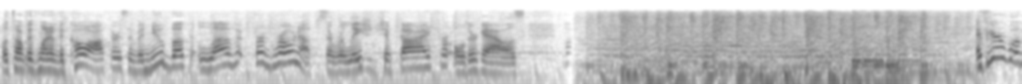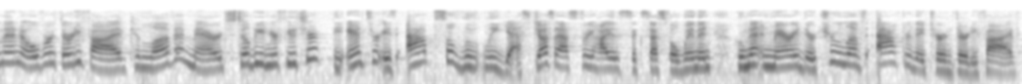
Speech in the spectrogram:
We'll talk with one of the co-authors of a new book, Love for Grown-Ups, a relationship guide for older gals. If you're a woman over 35, can love and marriage still be in your future? The answer is absolutely yes. Just ask three highly successful women who met and married their true loves after they turned 35.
